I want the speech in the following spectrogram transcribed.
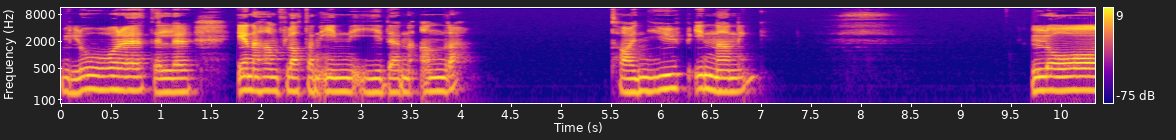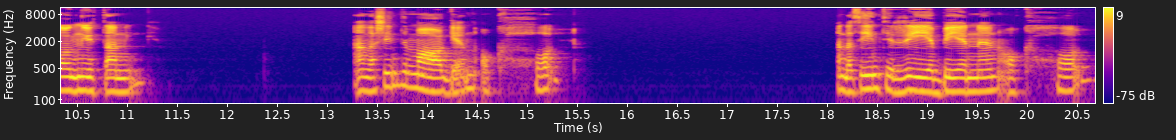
vid låret eller ena handflatan in i den andra. Ta en djup inandning. Lång utandning. Andas in till magen och håll. Andas in till rebenen och håll.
